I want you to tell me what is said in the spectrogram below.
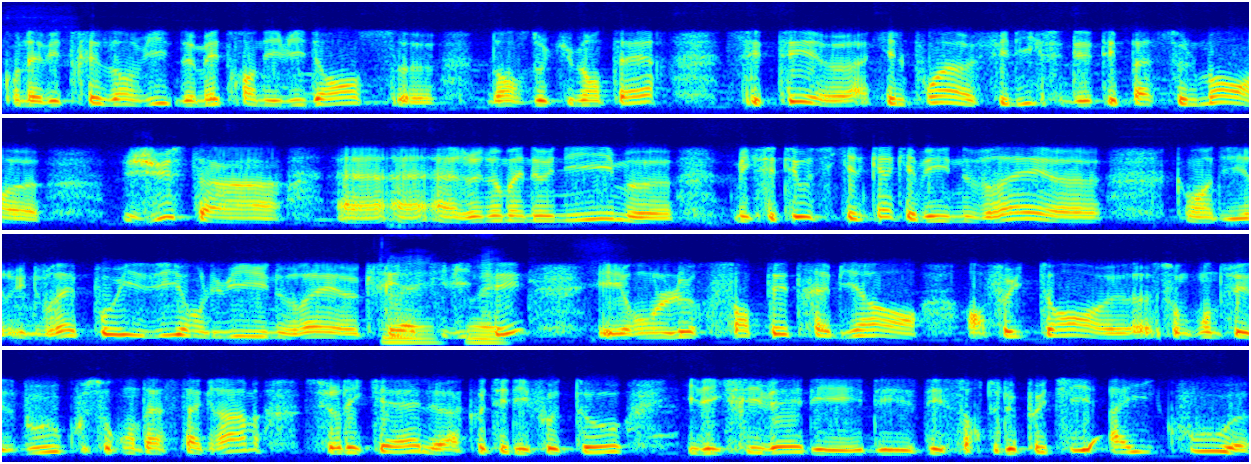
qu'on avait très envie de mettre en évidence dans ce documentaire, c'était à quel point Félix n'était pas seulement juste un, un, un, jeune homme anonyme, euh, mais que c'était aussi quelqu'un qui avait une vraie, euh, comment dire, une vraie poésie en lui, une vraie euh, créativité, et on le ressentait très bien en, en feuilletant son compte Facebook ou son compte Instagram, sur lesquels, à côté des photos, il écrivait des, des, des sortes de petits haïkus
